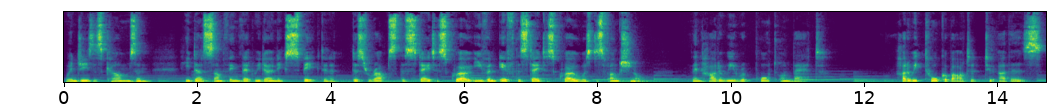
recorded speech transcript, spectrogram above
When Jesus comes and he does something that we don't expect and it disrupts the status quo, even if the status quo was dysfunctional then how do we report on that? How do we talk about it to others?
